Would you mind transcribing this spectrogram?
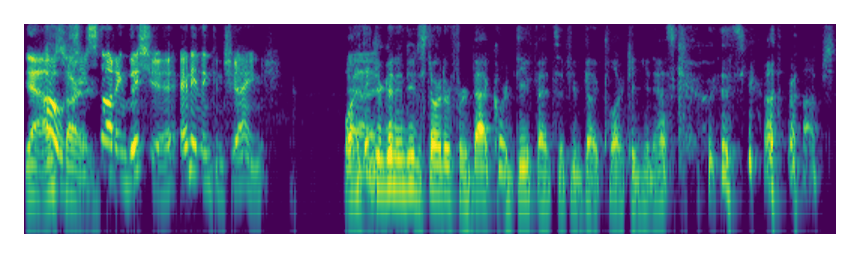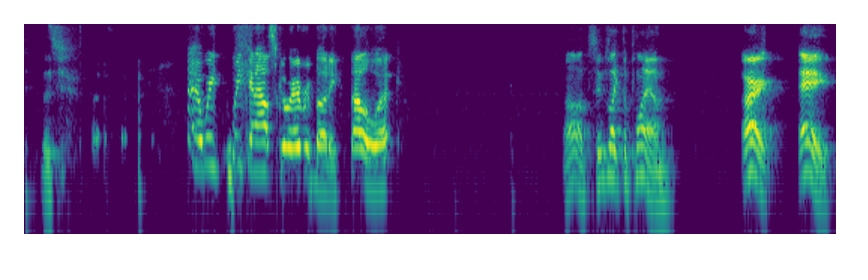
Yeah, I'm oh, sorry. she's starting this year. Anything can change. Well, I think you're going to need a starter for backcourt defense if you've got Clark and Ionescu as your other option. Let's- Yeah, we we can outscore everybody. That'll work. Oh, it seems like the plan. All right. Hey,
